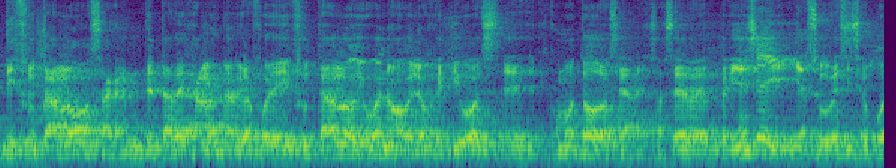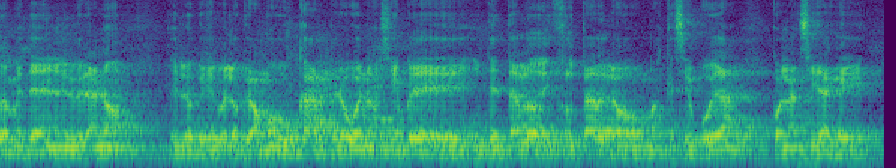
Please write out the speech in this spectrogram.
disfrutarlo, o sea, intentar dejar los nervios afuera y disfrutarlo. Y bueno, el objetivo es, como todo, o sea, es hacer experiencia y, a su vez si se puede meter en el verano es lo que, lo que vamos a buscar. Pero bueno, siempre intentarlo disfrutar lo más que se pueda con la ansiedad que,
